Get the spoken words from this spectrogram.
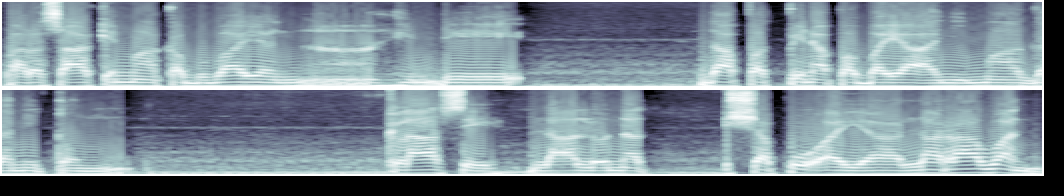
Para sa akin mga kababayan, na hindi dapat pinapabayaan yung mga ganitong klase, lalo na siya po ay ah, larawan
